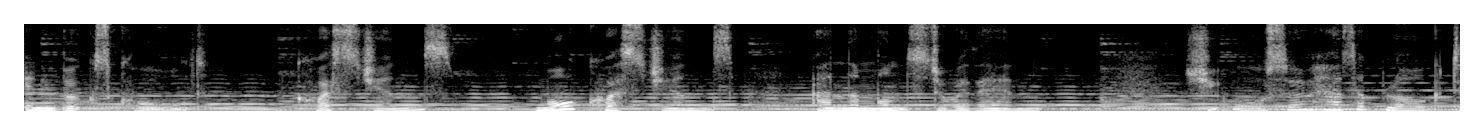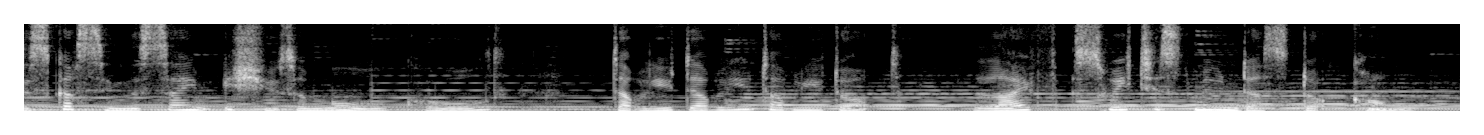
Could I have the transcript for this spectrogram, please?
in books called Questions, More Questions, and The Monster Within. She also has a blog discussing the same issues and more called www.lifesweetestmoondust.com.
